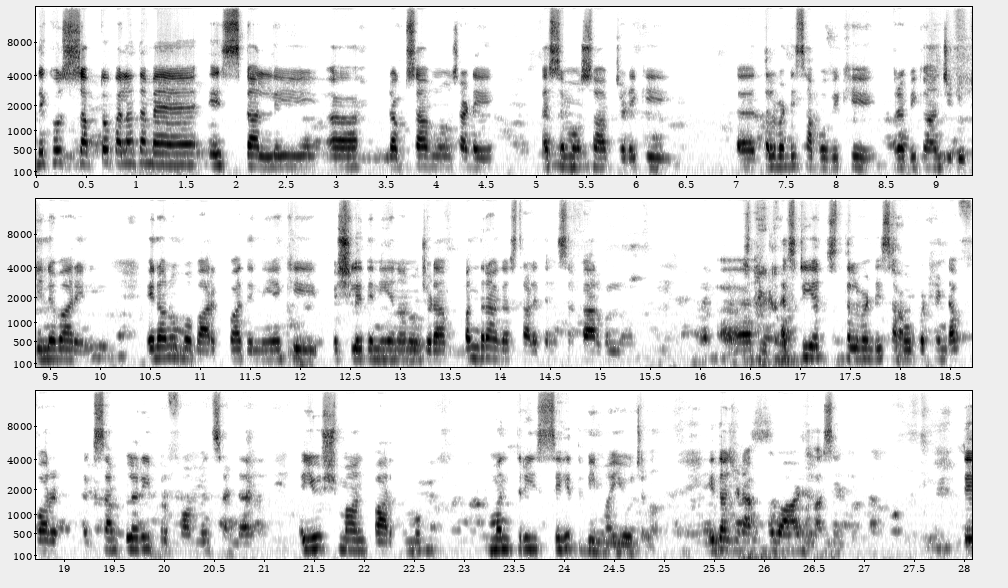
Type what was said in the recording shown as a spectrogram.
ਦੇਖੋ, ਸਭ ਤੋਂ ਪਹਿਲਾਂ ਤਾਂ ਮੈਂ ਇਸ ਗੱਲ ਲਈ ਡਾਕਟਰ ਸਾਹਿਬ ਨੂੰ, ਸਾਡੇ ਐਸਐਮਓ ਸਾਹਿਬ ਜਿਹੜੇ ਕਿ ਤਲਵੰਡੀ ਸਾਬੋ ਵਿਖੇ ਰਵੀਕਾਂਤ ਜੀ ਡਿਊਟੀ ਨਿਭਾ ਰਹੇ ਨੇ, ਇਹਨਾਂ ਨੂੰ ਮੁਬਾਰਕਬਾਦ ਦਿੰਨੀ ਹੈ ਕਿ ਪਿਛਲੇ ਦਿਨੀ ਇਹਨਾਂ ਨੂੰ ਜਿਹੜਾ 15 ਅਗਸਤ ਵਾਲੇ ਦਿਨ ਸਰਕਾਰ ਵੱਲੋਂ STH Talwandi Sabo Bathinda for exemplary performance under Ayushman Bharat ਮੁੱਖ ਮੰਤਰੀ ਸਿਹਤ ਬੀਮਾ ਯੋਜਨਾ, ਇਹਦਾ ਜਿਹੜਾ ਅਵਾਰਡ ਹਾਸਲ ਕੀਤਾ। ਤੇ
